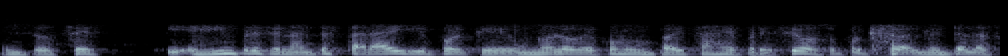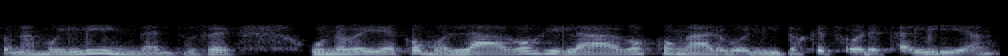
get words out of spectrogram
Entonces, es impresionante estar ahí porque uno lo ve como un paisaje precioso, porque realmente la zona es muy linda. Entonces, uno veía como lagos y lagos con arbolitos que sobresalían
